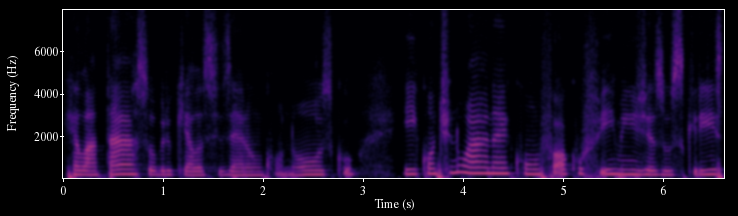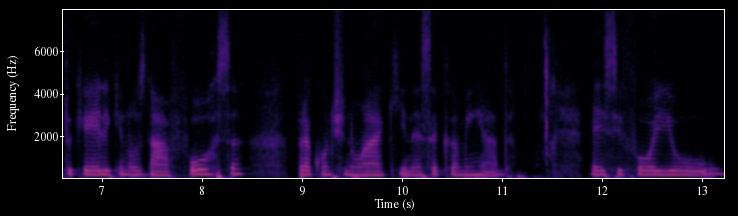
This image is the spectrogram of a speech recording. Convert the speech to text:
relatar sobre o que elas fizeram conosco e continuar né, com o foco firme em Jesus Cristo, que é Ele que nos dá a força para continuar aqui nessa caminhada. Esse foi o,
